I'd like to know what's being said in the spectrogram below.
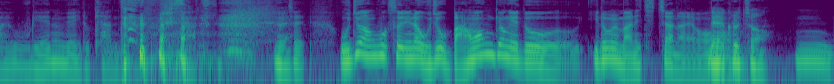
아유, 우리 애는 왜 이렇게 안 돼? 네. 우주 왕복선이나 우주 망원경에도 이름을 많이 짓잖아요. 네, 그렇죠. 음,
